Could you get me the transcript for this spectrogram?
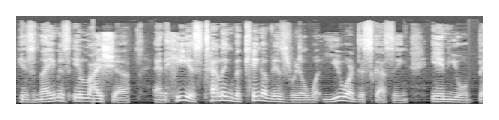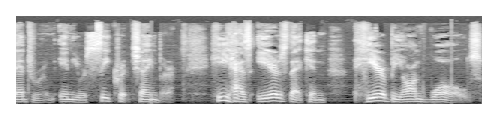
His name is Elisha, and he is telling the king of Israel what you are discussing in your bedroom, in your secret chamber. He has ears that can hear beyond walls,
